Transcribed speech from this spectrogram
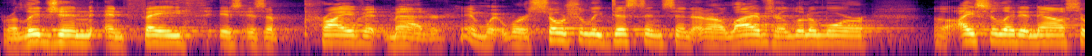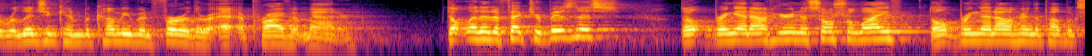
religion and faith is, is a private matter. And we're socially distanced and, and our lives are a little more uh, isolated now, so religion can become even further a, a private matter. Don't let it affect your business. Don't bring that out here in the social life. Don't bring that out here in the public,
